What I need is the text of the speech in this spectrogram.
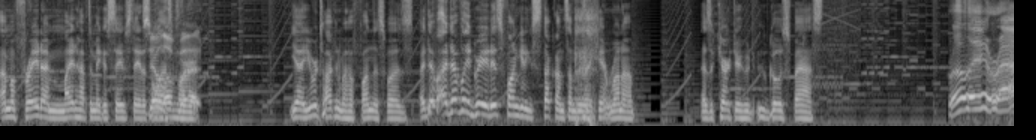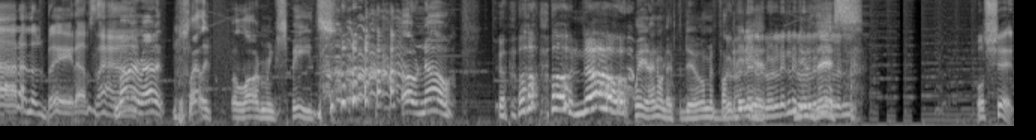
I'm afraid I might have to make a save state at See, the I last love part. that. Yeah, you were talking about how fun this was. I, def- I definitely agree. It is fun getting stuck on something that I can't run up as a character who, who goes fast. Rolling around on the speed of sound. Running around at slightly alarming speeds. oh no! Oh, oh no! Wait, I know what I have to do. I'm a fucking idiot. You do this. Well, shit.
